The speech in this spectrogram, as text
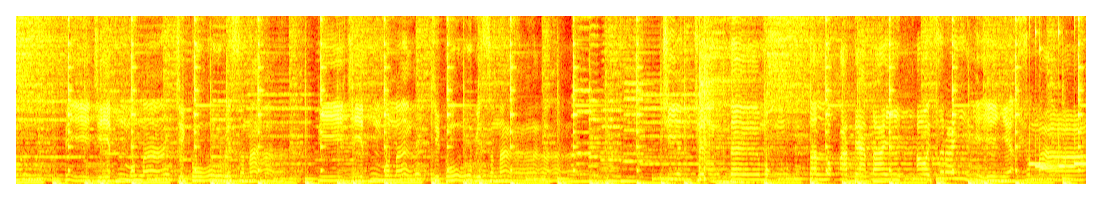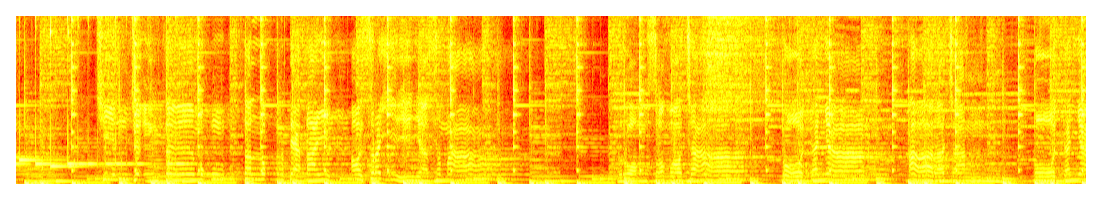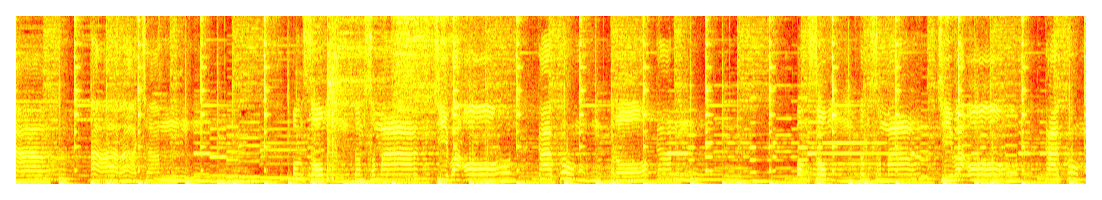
ពីជាតិមុនអើយជាគូវាសនាពីជាតិមុនអើយជាគូ ស្មាជីវៈអូនកៅគុំប្រកាន់បងសុំទំស្មាជីវៈអូនកៅគុំ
